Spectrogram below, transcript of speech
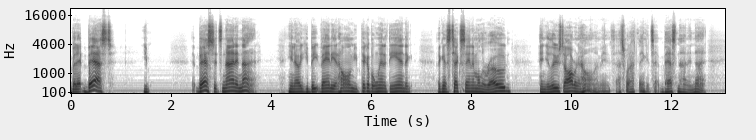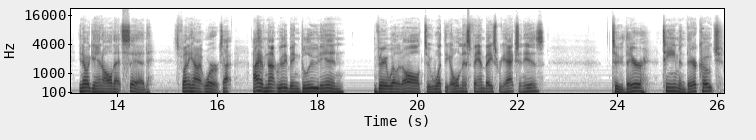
But at best, you at best it's nine and nine. You know, you beat Vandy at home, you pick up a win at the end against Texas A&M on the road, and you lose to Auburn at home. I mean, that's what I think. It's at best nine and nine. You know, again, all that said, it's funny how it works. I I have not really been glued in very well at all to what the Ole Miss fan base reaction is to their team and their coach.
